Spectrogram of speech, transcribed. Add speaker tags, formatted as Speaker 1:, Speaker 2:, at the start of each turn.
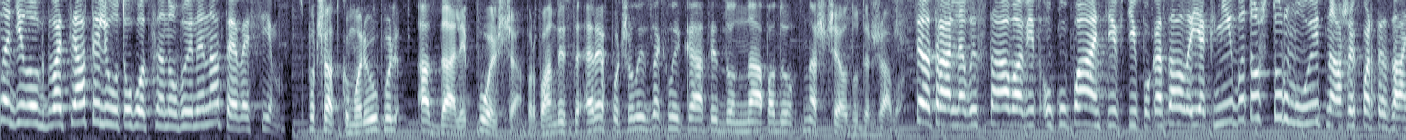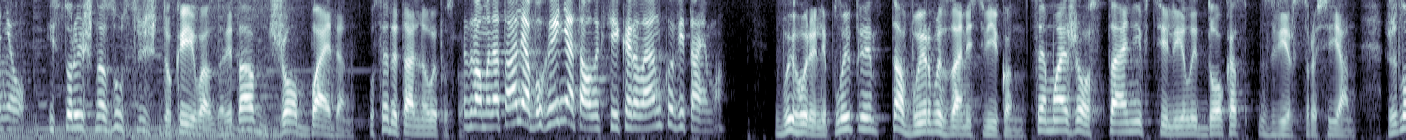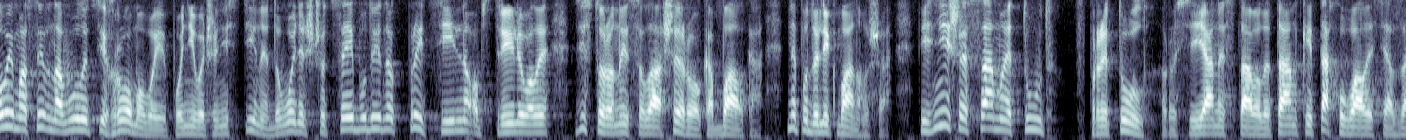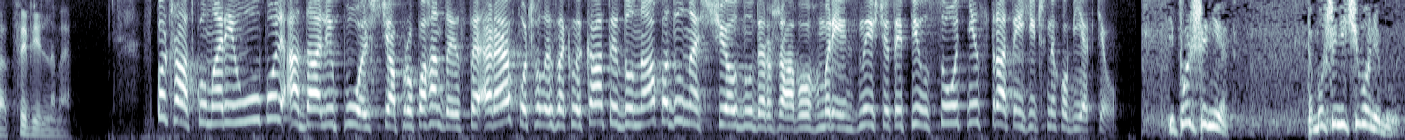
Speaker 1: Понеділок, 20 лютого. Це новини на ТВ 7
Speaker 2: Спочатку Маріуполь, а далі Польща. Пропагандисти РФ почали закликати до нападу на ще одну державу.
Speaker 1: Театральна вистава від окупантів. Ті показали, як нібито штурмують наших партизанів.
Speaker 2: Історична зустріч до Києва завітав Джо Байден. Усе детально у випуску.
Speaker 1: З вами Наталія Богиня та Олексій Кириленко. Вітаємо.
Speaker 2: Вигорілі плити та вирви замість вікон. Це майже останній вцілілий доказ звірств росіян. Житловий масив на вулиці Громової, понівечені стіни доводять, що цей будинок прицільно обстрілювали зі сторони села Широка Балка, неподалік Мангуша. Пізніше саме тут, впритул, росіяни ставили танки та ховалися за цивільними.
Speaker 1: Спочатку Маріуполь, а далі Польща. Пропагандисти РФ почали закликати до нападу на ще одну державу. Мріють знищити півсотні стратегічних об'єктів.
Speaker 3: И Польши нет. Там больше ничего не будет.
